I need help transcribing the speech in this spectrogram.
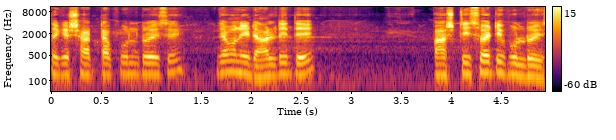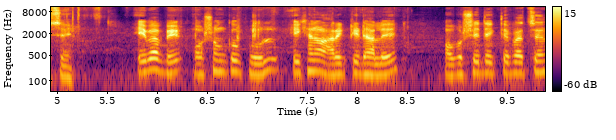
থেকে ষাটটা ফুল রয়েছে। যেমন এই ডালটিতে পাঁচটি, ছয়টি ফুল রয়েছে। এভাবে অসংখ্য ফুল এখানেও আরেকটি ঢালে অবশ্যই দেখতে পাচ্ছেন,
